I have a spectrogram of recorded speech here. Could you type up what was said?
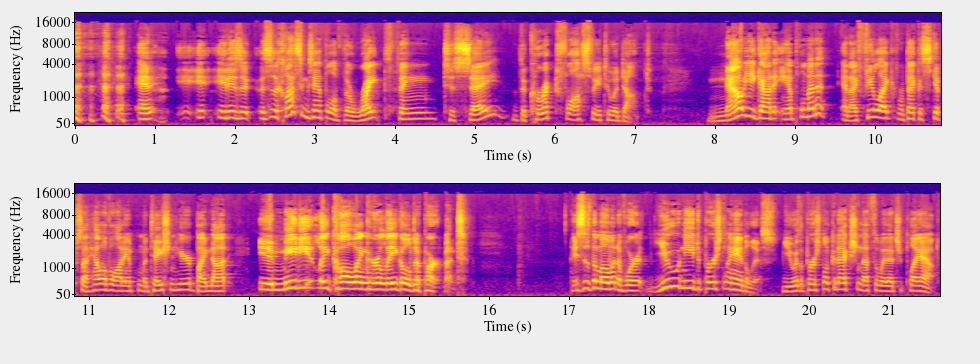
And it, it is a this is a classic example of the right thing to say the correct philosophy to adopt. Now you got to implement it and i feel like rebecca skips a hell of a lot of implementation here by not immediately calling her legal department. This is the moment of where you need to personally handle this. You are the personal connection that's the way that should play out.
